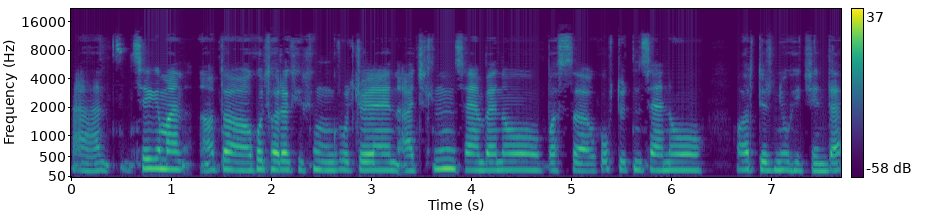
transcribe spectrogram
Цэг маань одоо хөл хориог хэрхэн өнгөрүүлж байна? Ажил нь сайн байна уу? Бас хүүхдүүд нь сайн уу? Орд ир нь юу хийж байна да?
